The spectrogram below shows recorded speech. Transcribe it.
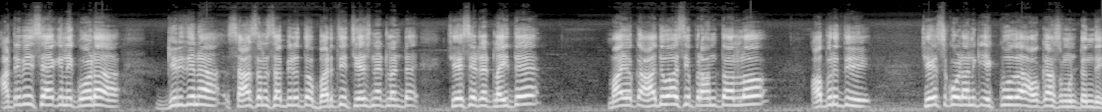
అటవీ శాఖని కూడా గిరిజన శాసనసభ్యులతో భర్తీ చేసినట్లంటే చేసేటట్లయితే మా యొక్క ఆదివాసీ ప్రాంతాల్లో అభివృద్ధి చేసుకోవడానికి ఎక్కువగా అవకాశం ఉంటుంది.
